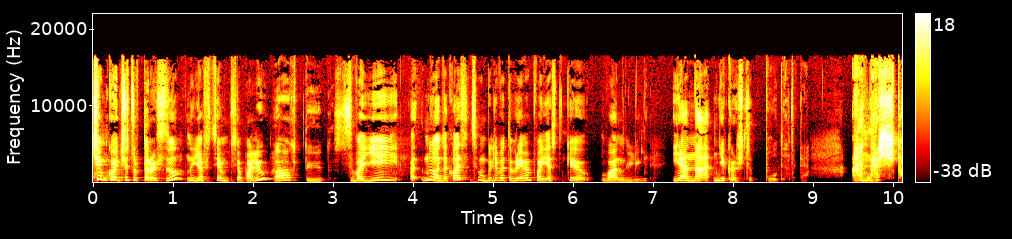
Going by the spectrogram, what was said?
чем кончится второй сезон, ну я всем все полю, Ах ты это. своей, э, ну, одноклассницы мы были в это время в поездке в Англии. И она, мне кажется, полная такая, она что,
